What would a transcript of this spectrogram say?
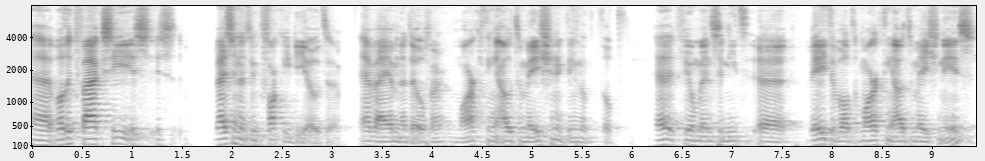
uh, wat ik vaak zie is, is wij zijn natuurlijk vakidioten. Hè, wij hebben het over marketing automation. Ik denk dat, dat hè, veel mensen niet uh, weten wat marketing automation is.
